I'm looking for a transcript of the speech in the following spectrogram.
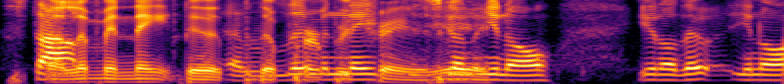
stop eliminate the the eliminate. perpetrator. It's gonna, yeah. you know, you know, there, you know,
